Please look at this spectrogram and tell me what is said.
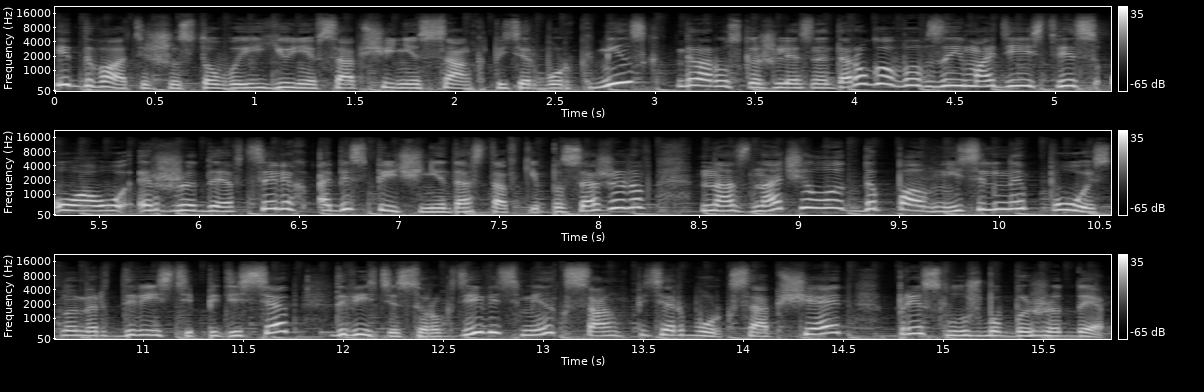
и 26 июня в сообщении Санкт-Петербург-Минск Белорусская железная дорога во взаимодействии с ОАО РЖД в целях обеспечения доставки пассажиров назначила дополнительный поезд номер 250-249 Минск-Санкт-Петербург, сообщает пресс-служба БЖД.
